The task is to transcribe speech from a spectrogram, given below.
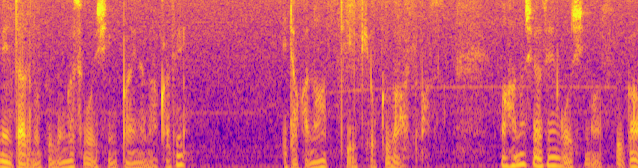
メンタルの部分がすごい心配な中でいたかなっていう記憶があります。まあ、話は前後しますが、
